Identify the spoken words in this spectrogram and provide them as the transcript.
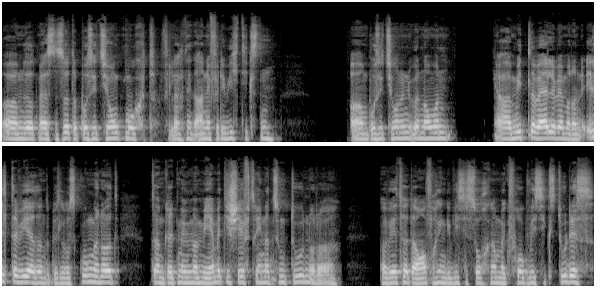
Ähm, der hat meistens so eine Position gemacht, vielleicht nicht eine für die wichtigsten ähm, Positionen übernommen. Äh, mittlerweile, wenn man dann älter wird und ein bisschen was gewonnen hat, dann kriegt man immer mehr mit den Cheftrainer zum tun oder man wird halt auch einfach in gewisse Sachen einmal gefragt, wie siehst du das?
